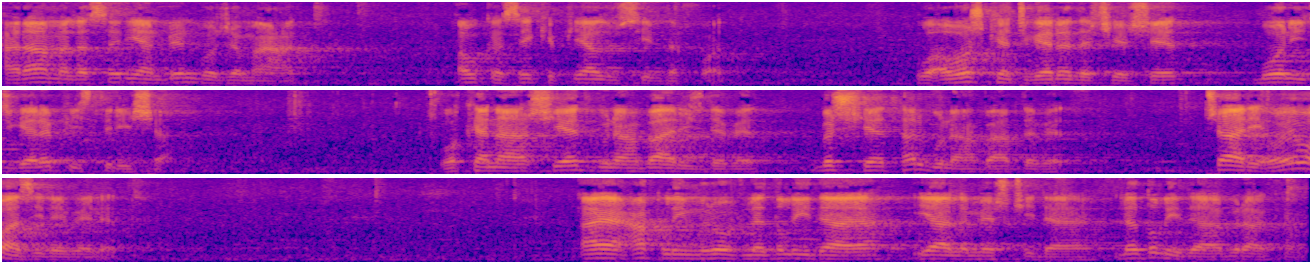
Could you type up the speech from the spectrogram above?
حرامە لەسەریان بێن بۆ جەماعەت ئەو کەسێک کە پیاز و سیر دەخوات و ئەوەش کە جگەرە دەچێشێت بۆنی جگەرە پیستریشە و کە ناشێت گوناهباریش دەبێت بشێت هەر گوناهبار دەبێت چاری ئەوەی وازی لێ بێنێت ئایا عقلی مرۆڤ لە دڵیدایە یا لە مێشکیدایە لە دڵیدا براکەم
